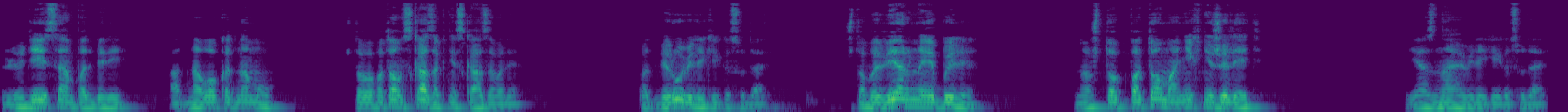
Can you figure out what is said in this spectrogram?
Людей сам подбери, одного к одному чтобы потом сказок не сказывали. Подберу, великий государь, чтобы верные были, но чтоб потом о них не жалеть. Я знаю, великий государь.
